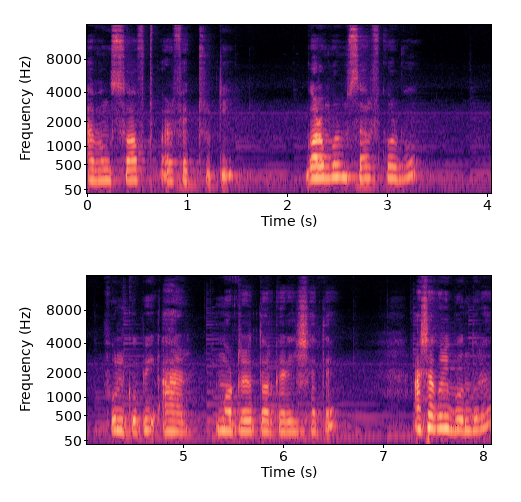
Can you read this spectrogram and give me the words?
এবং সফট পারফেক্ট রুটি। গরম গরম সার্ভ করব ফুলকপি আর মটরের তরকারির সাথে। আশা করি বন্ধুরা,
